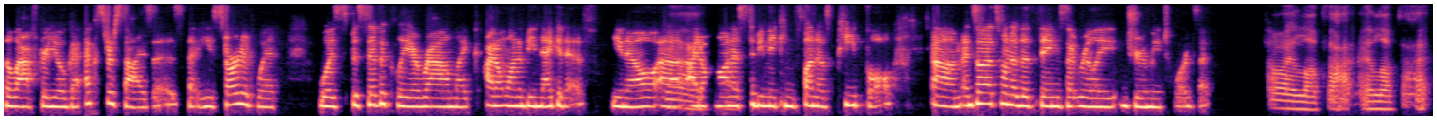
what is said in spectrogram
the laughter yoga exercises that he started with was specifically around like i don't want to be negative you know? Uh, yeah. i don't want us to be making fun of people. Um, and so that's one of the things that really drew me towards it. Oh i love that. I love that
